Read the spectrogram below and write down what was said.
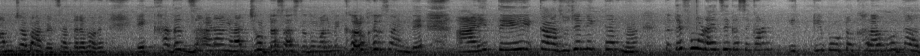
आमच्या भागात सातारा भागात एखादं झाड अंगणात छोटंसं असतं तुम्हाला मी खरोखर सांगते. आणि ते काजू जे निघतात ना तर ते फोडायचे कसे? कारण इतकी बोटं खराब होतात.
